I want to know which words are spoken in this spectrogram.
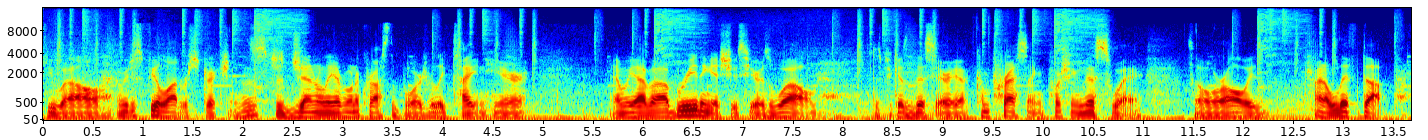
QL, and we just feel a lot of restrictions. This is just generally everyone across the board is really tight in here. And we have uh, breathing issues here as well, just because of this area, compressing, pushing this way. So we're always trying to lift up.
